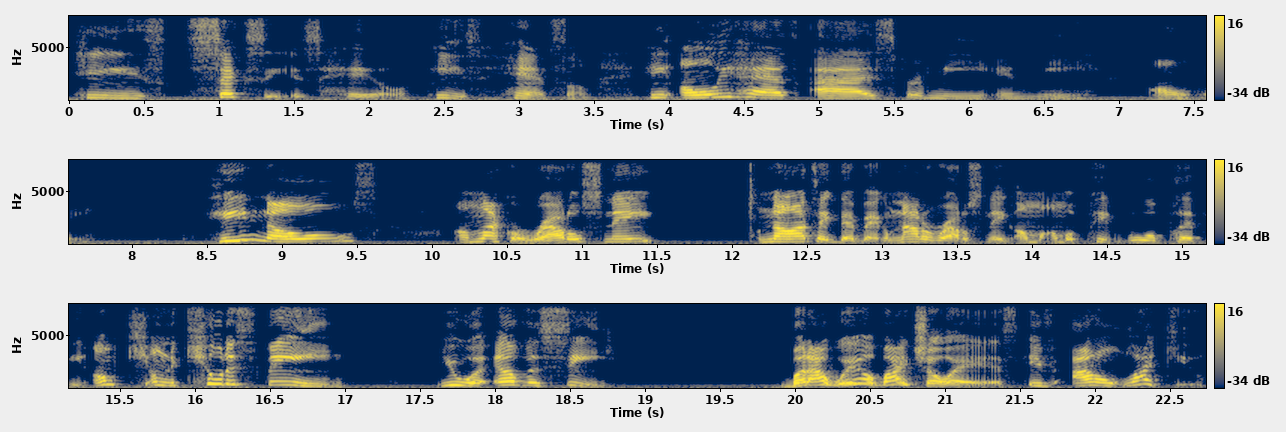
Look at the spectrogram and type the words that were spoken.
He's sexy as hell. He's handsome. He only has eyes for me and me only. He knows I'm like a rattlesnake. No, I take that back. I'm not a rattlesnake. I'm, I'm a pit bull puppy. I'm, I'm the cutest thing you will ever see. But I will bite your ass if I don't like you.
